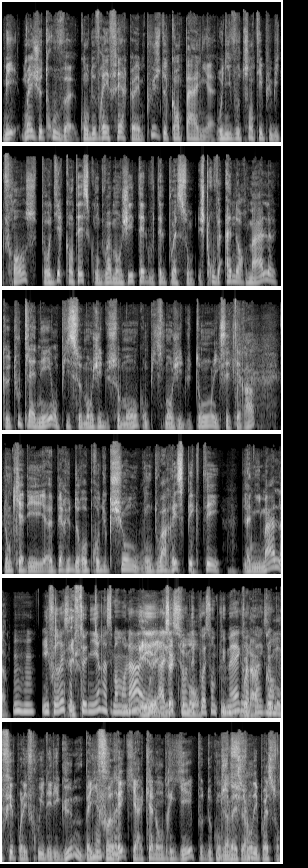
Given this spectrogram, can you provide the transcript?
Mais moi, je trouve qu'on devrait faire quand même plus de campagnes au niveau de Santé publique France pour dire quand est-ce qu'on doit manger tel ou tel poisson. Et je trouve anormal que toute l'année, on puisse manger du saumon, qu'on puisse manger du thon, etc. Donc, il y a des euh, périodes de reproduction où on doit respecter l'animal. Mhm. Il faudrait s'abstenir à ce moment-là Et, et, aller sur des poissons plus maigres, Voilà, par exemple. comme on fait pour les fruits et les légumes, ben, il faudrait qu'il y ait un calendrier de consommation des poissons.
